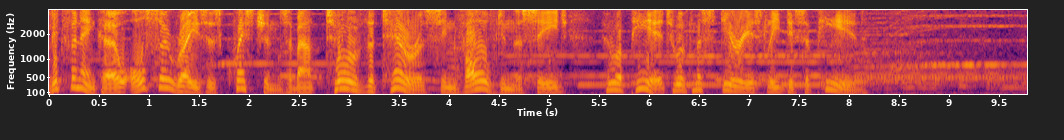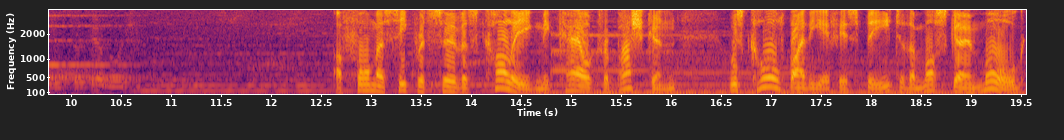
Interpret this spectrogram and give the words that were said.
Litvinenko also raises questions about two of the terrorists involved in the siege who appear to have mysteriously disappeared. A former Secret Service colleague, Mikhail Trepashkin, was called by the FSB to the Moscow morgue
